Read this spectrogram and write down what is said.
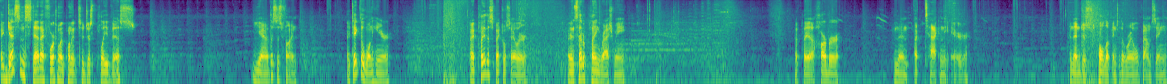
I guess instead I force my opponent to just play this. Yeah, this is fine. I take the one here. I play the Spectral Sailor. And instead of playing Rashmi, I play a Harbor. And then attack in the air. And then just hold up into the Roil bouncing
